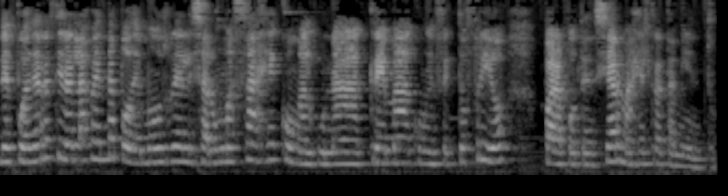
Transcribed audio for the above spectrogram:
Después de retirar las vendas podemos realizar un masaje con alguna crema con efecto frío para potenciar más el tratamiento.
